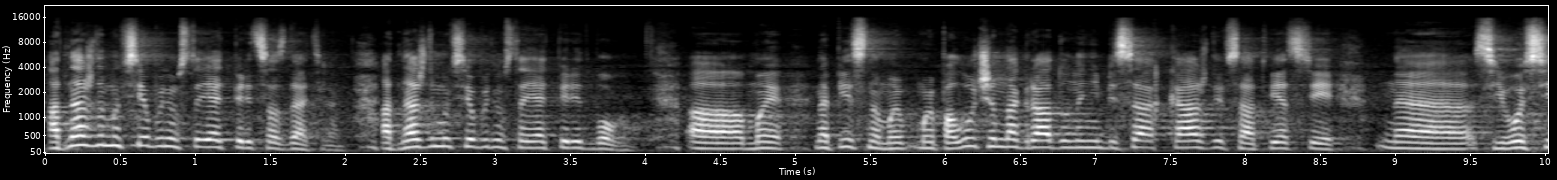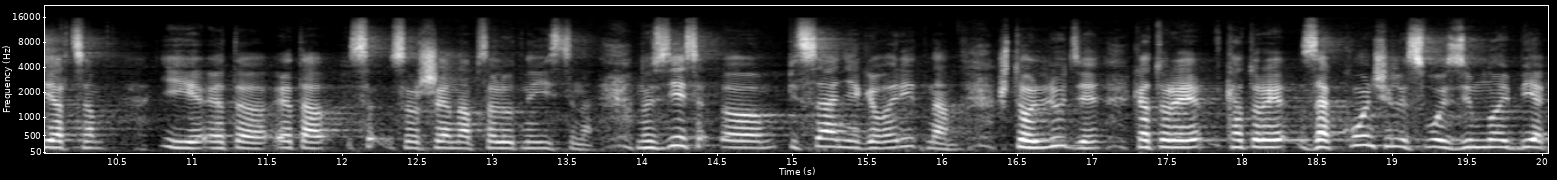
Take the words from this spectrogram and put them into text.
Однажды мы все будем стоять перед Создателем, однажды мы все будем стоять перед Богом. А, мы, написано, мы, мы получим награду на небесах, каждый в соответствии э, с его сердцем, и это, это совершенно абсолютная истина. Но здесь э, Писание говорит нам, что люди, которые, которые закончили свой земной бег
